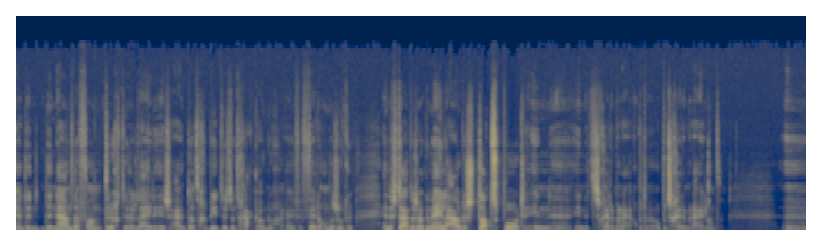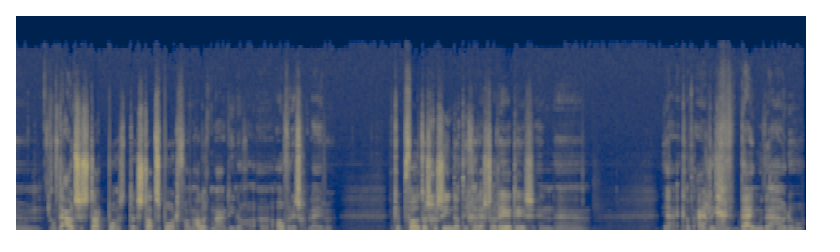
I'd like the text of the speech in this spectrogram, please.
ja, de, de naam daarvan terug te leiden is uit dat gebied. Dus dat ga ik ook nog even verder onderzoeken. En er staat dus ook een hele oude stadspoort in, uh, in het Schermerij, op, het, op het Schermereiland. Uh, of de oudste stadspoort van Alkmaar, die nog uh, over is gebleven. Ik heb foto's gezien dat die gerestaureerd is. En uh, ja, ik had eigenlijk even bij moeten houden hoe,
